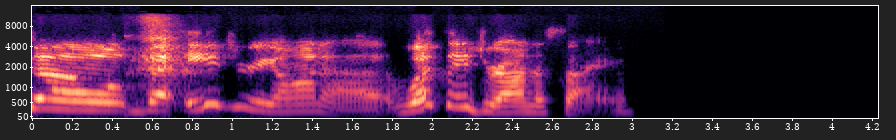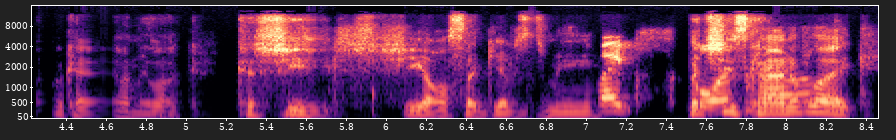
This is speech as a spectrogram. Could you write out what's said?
so, but Adriana, what's Adriana sign? Okay, let me look. Because she she also gives me Like, but she's kind of like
